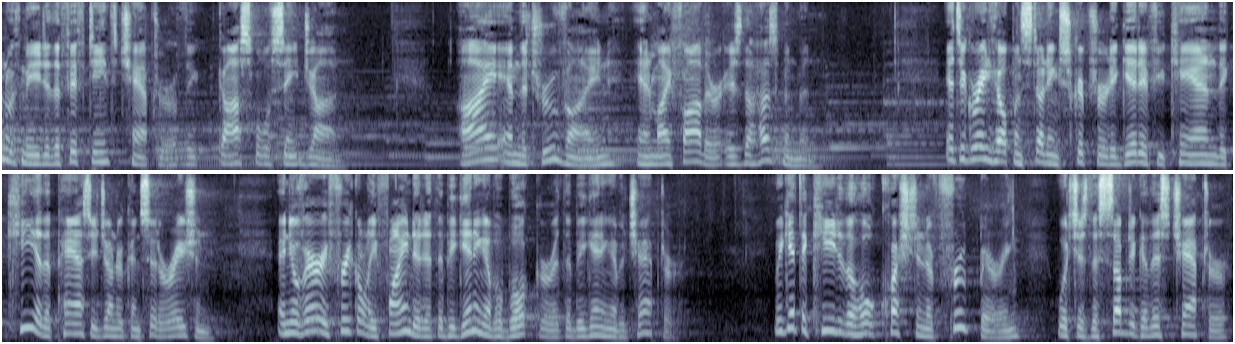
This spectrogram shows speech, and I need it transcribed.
Open with me to the 15th chapter of the Gospel of St. John? I am the true vine, and my Father is the husbandman. It's a great help in studying Scripture to get, if you can, the key of the passage under consideration, and you'll very frequently find it at the beginning of a book or at the beginning of a chapter. We get the key to the whole question of fruit bearing, which is the subject of this chapter,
